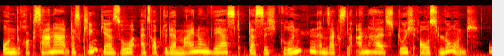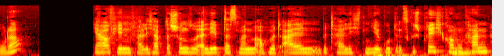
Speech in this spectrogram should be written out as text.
Und Roxana, das klingt ja so, als ob du der Meinung wärst, dass sich Gründen in Sachsen-Anhalt durchaus lohnt, oder? Ja, auf jeden Fall. Ich habe das schon so erlebt, dass man auch mit allen Beteiligten hier gut ins Gespräch kommen mhm. kann,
